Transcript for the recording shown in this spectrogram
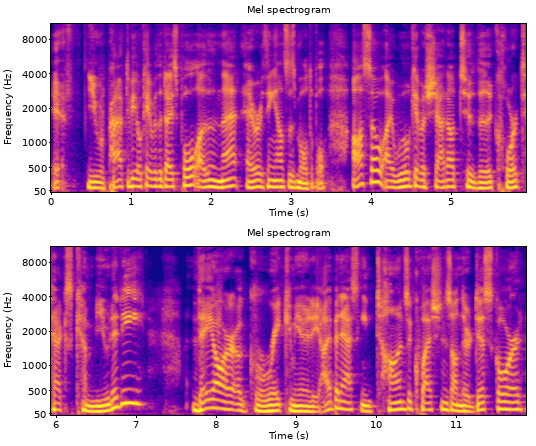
If you have to be okay with the dice pool, other than that, everything else is multiple. Also, I will give a shout out to the Cortex community They are a great community. I've been asking tons of questions on their Discord.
